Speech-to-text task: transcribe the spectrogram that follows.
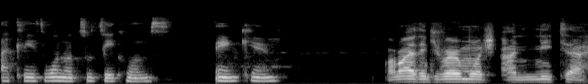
at least one or two take homes. Thank you. All right, thank you very much, Anita.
